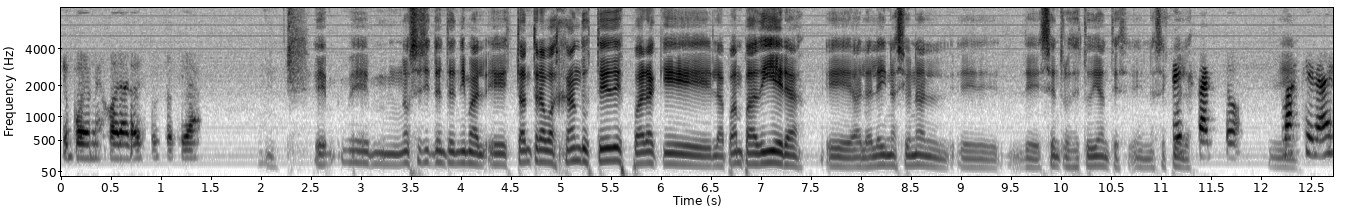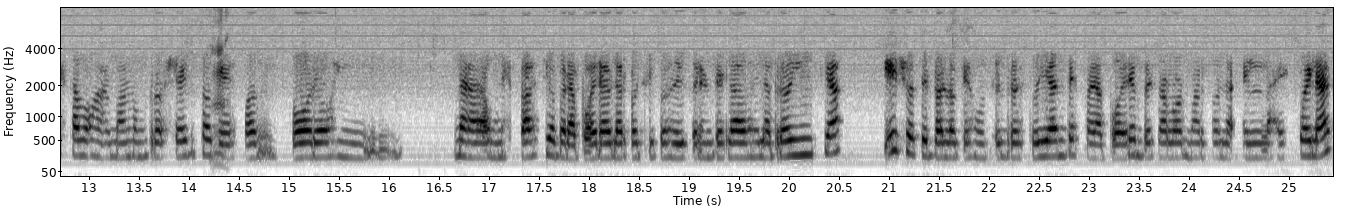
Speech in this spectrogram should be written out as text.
qué puede mejorar de su sociedad. Eh, eh, no sé si te entendí mal, eh, ¿están trabajando ustedes para que La Pampa adhiera a la ley nacional de centros de estudiantes en las escuelas. Exacto. Más que nada estamos armando un proyecto que ah. son foros y nada, un espacio para poder hablar con chicos de diferentes lados de la provincia, que ellos sepan lo que es un centro de estudiantes para poder empezarlo a armar en las escuelas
